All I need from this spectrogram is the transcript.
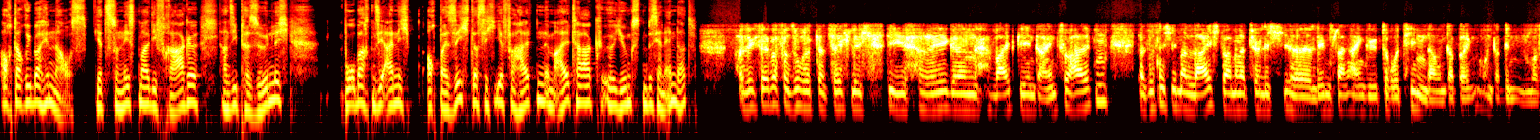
auch darüber hinaus. Jetzt zunächst mal die Frage an Sie persönlich. Beobachten Sie eigentlich auch bei sich, dass sich Ihr Verhalten im Alltag äh, jüngst ein bisschen ändert? Also ich selber versuche tatsächlich die Regeln weitgehend einzuhalten. Das ist nicht immer leicht, weil man natürlich äh, lebenslang eingeübte Routinen da unterbinden muss.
